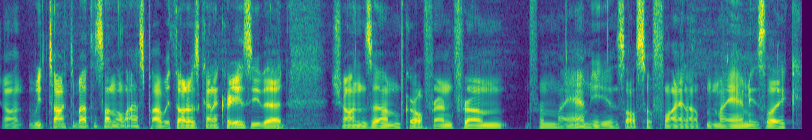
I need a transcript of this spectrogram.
Sean. We talked about this on the last pod. We thought it was kind of crazy that Sean's um, girlfriend from from Miami is also flying up, and Miami's like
